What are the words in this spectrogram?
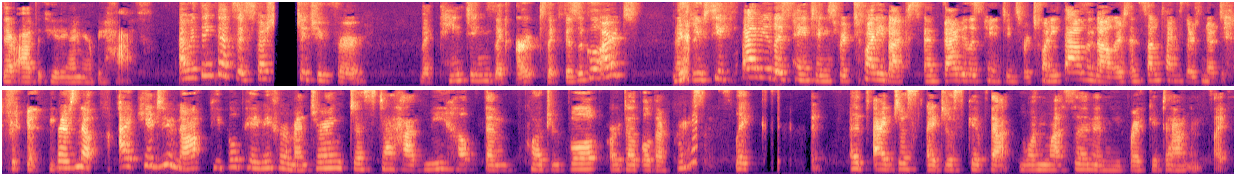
they're advocating on your behalf. I would think that's especially true for like paintings, like art, like physical art. Like you see fabulous paintings for 20 bucks and fabulous paintings for $20,000 and sometimes there's no difference. There's no, I kid you not, people pay me for mentoring just to have me help them quadruple or double their prices. Like, it, I just, I just give that one lesson and we break it down and it's like,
